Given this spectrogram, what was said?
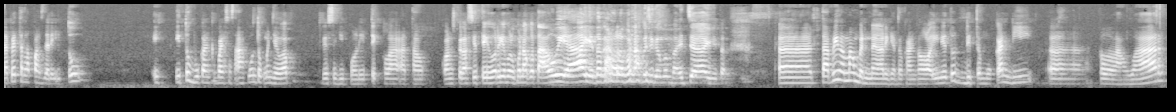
Tapi terlepas dari itu itu bukan kapasitas aku untuk menjawab dari segi politik lah atau konspirasi teori walaupun aku tahu ya gitu kan walaupun aku juga membaca gitu. Uh, tapi memang benar gitu kan. Kalau ini tuh ditemukan di uh, kelelawar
